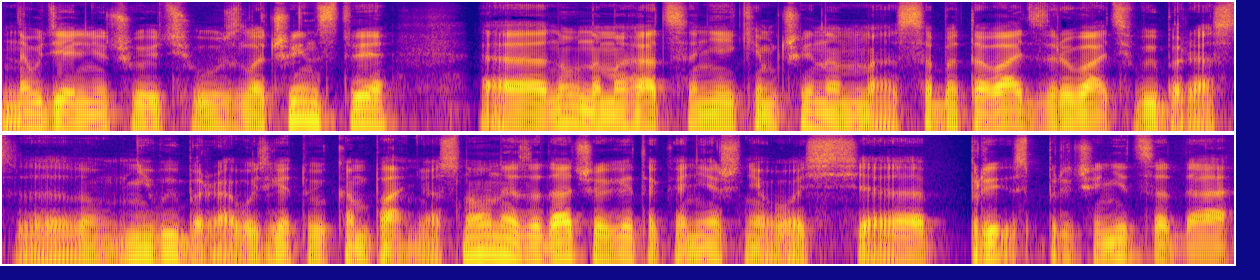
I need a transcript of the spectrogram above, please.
удзельнічаюць у злачынстве ну намагацца нейкім чынам сабатаваць зрываць выбары не выбара вось гэтую кампанію. Асноўная задача гэта канешне вось прычыніцца да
